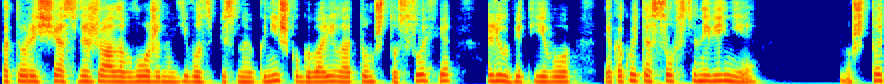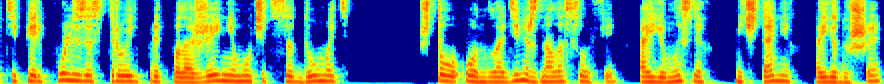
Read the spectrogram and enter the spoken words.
которое сейчас лежало вложенным в его записную книжку, говорила о том, что Софья любит его и о какой-то собственной вине. Ну что теперь пользы строить предположения, мучиться, думать? Что он, Владимир, знал о Софье, о ее мыслях, мечтаниях, о ее душе?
